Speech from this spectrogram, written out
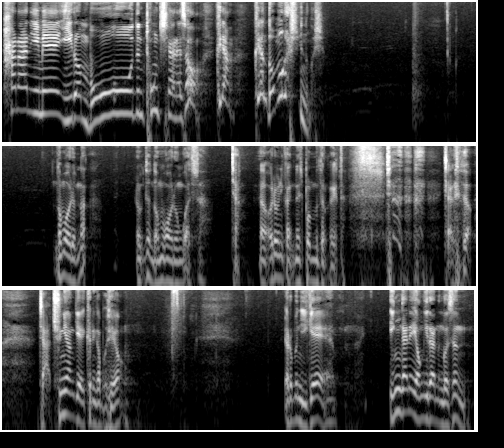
하나님의 이런 모든 통치 안에서 그냥 그냥 넘어갈 수 있는 것이. 너무 어렵나? 여러분들 너무 어려운 것 같아서. 자, 어려우니까 내 본문 들어가겠다. 자, 그래서 자 중요한 게 그러니까 보세요. 여러분 이게 인간의 영이라는 것은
